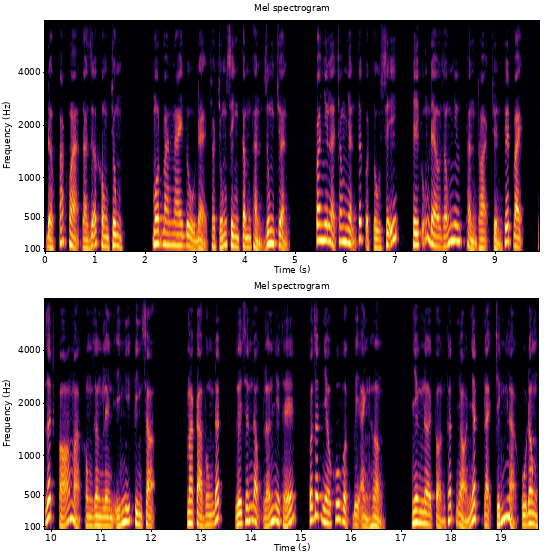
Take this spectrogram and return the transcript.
được phát họa ra giữa không trung. Một màn này đủ để cho chúng sinh tâm thần rung chuyển. Coi như là trong nhận thức của tu sĩ thì cũng đều giống như thần thoại truyền thuyết vậy, rất khó mà không dâng lên ý nghĩ kinh sợ. Mà cả vùng đất dưới chấn động lớn như thế, có rất nhiều khu vực bị ảnh hưởng, nhưng nơi tổn thất nhỏ nhất lại chính là khu đông.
